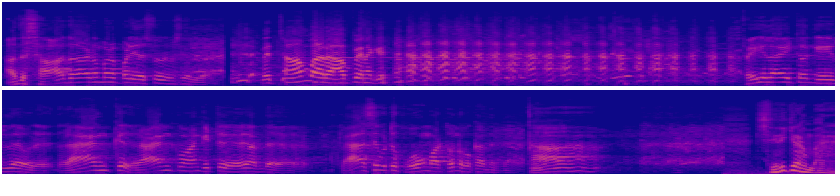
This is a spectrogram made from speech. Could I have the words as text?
அது சாதாரணமான பழைய ஸ்டூடெண்ட்ஸ் இல்ல. சாம்பார் ஆப்பு எனக்கு. ஃபெயில் ஆயிட்டாங்க இல்ல ஒரு ரேங்க் ரேங்க் வாங்கிட்டு அந்த கிளாஸ் விட்டு போக மாட்டோம்னு உட்காந்துருக்காங்க சிரிக்கிறான் பாரு.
